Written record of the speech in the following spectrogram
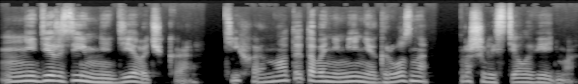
«Не дерзи мне, девочка!» Тихо, но от этого не менее грозно прошелестела ведьма.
